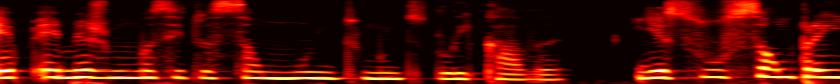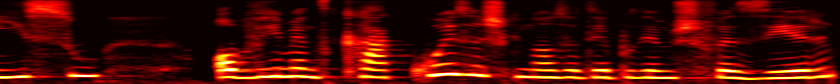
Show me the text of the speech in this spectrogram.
é, é mesmo uma situação muito, muito delicada. E a solução para isso, obviamente que há coisas que nós até podemos fazer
